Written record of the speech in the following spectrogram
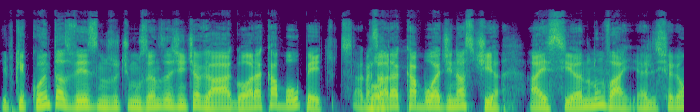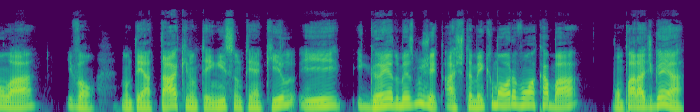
e porque quantas vezes nos últimos anos a gente já viu, ah, agora acabou o Patriots, agora acabou a dinastia. Ah, esse ano não vai. Aí eles chegam lá e vão. Não tem ataque, não tem isso, não tem aquilo e, e ganha do mesmo jeito. Acho também que uma hora vão acabar, vão parar de ganhar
